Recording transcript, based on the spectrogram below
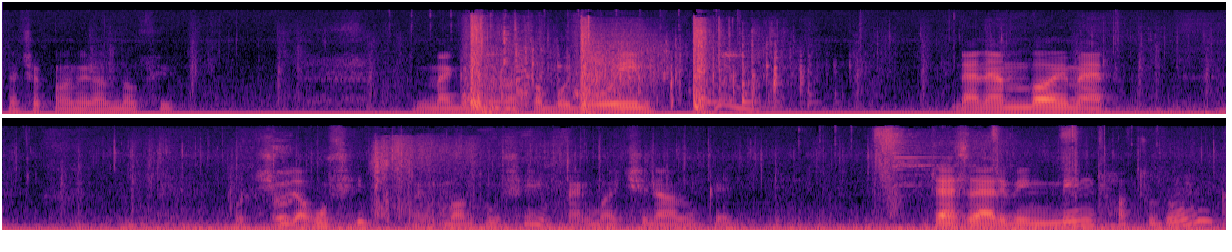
Na csak valami random függ. Megvannak a bogyóim. De nem baj, mert ott sül a husi, meg van husi, meg majd csinálunk egy reserving mint, ha tudunk.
